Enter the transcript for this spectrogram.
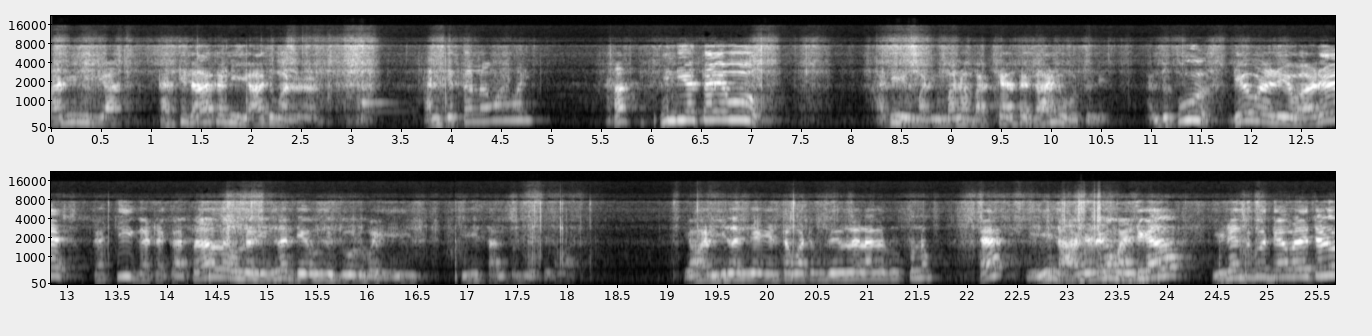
అని నీ యా- దాకా నీ యాది మనరాడు అని చెప్తున్నామా మరి? ఆ? ఇంది అది మరి మన భక్తి అంతా గాలి పోతుంది. అందుకు దేవుడు అనేవాడే ప్రతి ఘట ఘటాల్లో ఉన్న నిన్న దేవుణ్ణి చూడు ఈ సంతులు చేసిన వాడు మరి వీళ్ళని ఎంత మటుకు దేవుళ్ళలాగా చూస్తున్నాం? ఏ? ఈ నా మీదగా మంచిగా ఈయనెందుకు దేవుడు అవుతాడు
